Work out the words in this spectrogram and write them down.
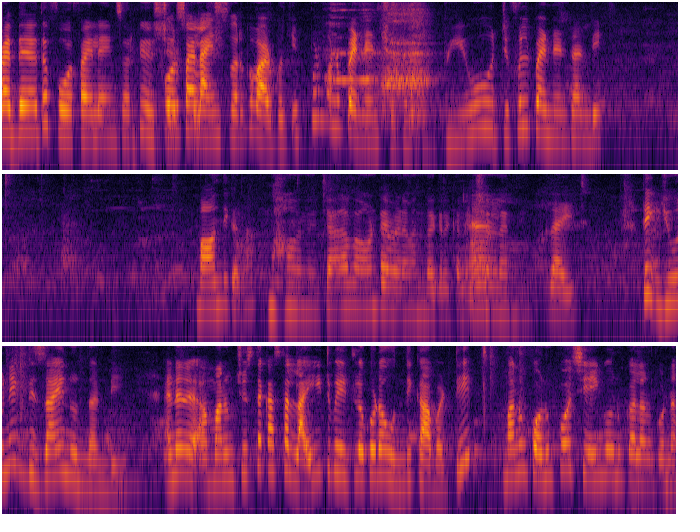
పెద్ద అయితే ఫోర్ ఫైవ్ లైన్స్ వరకు యూస్ ఫోర్ ఫైవ్ లైన్స్ వరకు వాడుకోవచ్చు. ఇప్పుడు మనం పెండెంట్ చూద్దాం. బ్యూటిఫుల్ పెండెంట్ అండి. బాగుంది కదా? బాగుంది. చాలా బాగుంటాయి మేడం మన దగ్గర కలెక్షన్లు అన్ని. రైట్ అంటే యూనిక్ డిజైన్ ఉందండి. అండ్ మనం చూస్తే కాస్త లైట్ వెయిట్లో కూడా ఉంది కాబట్టి మనం కొనుక్కోవచ్చు ఏం కొనుక్కోవాలనుకున్నా.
